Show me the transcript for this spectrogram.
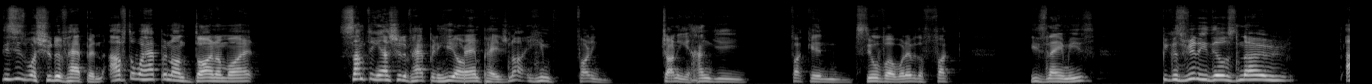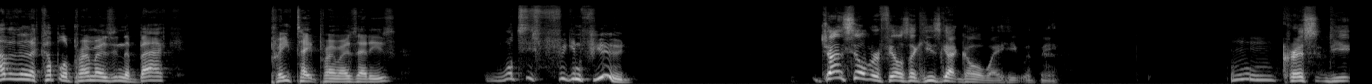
this is what should have happened. After what happened on Dynamite, something else should have happened here on Rampage, not him fighting Johnny Hungee, fucking Silver, whatever the fuck his name is. Because really, there was no, other than a couple of promos in the back, pre tape promos, that is, what's his friggin' feud? John Silver feels like he's got go away heat with me. Hmm. Chris, do you,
